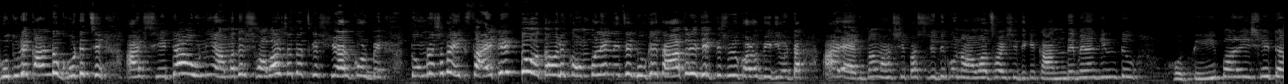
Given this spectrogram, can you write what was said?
ভুতুরে কাণ্ড ঘটেছে। আর সেটা উনি আমাদের সবার সাথে আজকে শেয়ার করবে তোমরা সবাই এক্সাইটেড তো তাহলে কম্বলের নিচে ঢুকে তাড়াতাড়ি দেখতে শুরু করো ভিডিওটা আর একদম আশেপাশে যদি কোনো আওয়াজ হয় সেদিকে কান দেবে না কিন্তু হতেই পারে সেটা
